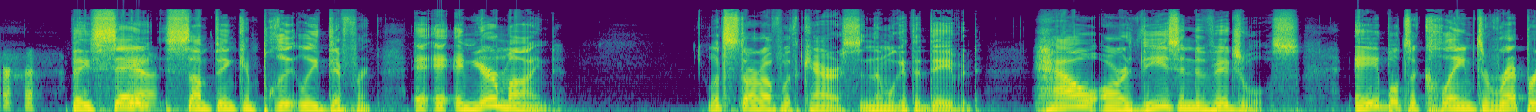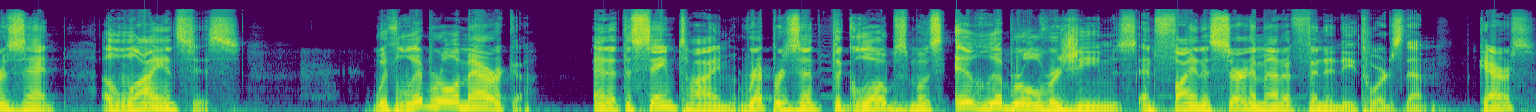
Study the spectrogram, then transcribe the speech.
They say yeah. something completely different. In, in your mind, let's start off with Karys, and then we'll get to David. How are these individuals able to claim to represent alliances with liberal America and at the same time represent the globe's most illiberal regimes and find a certain amount of affinity towards them? Karys?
